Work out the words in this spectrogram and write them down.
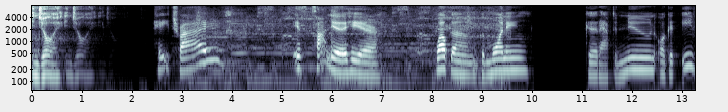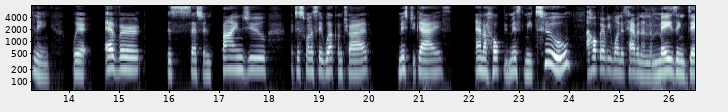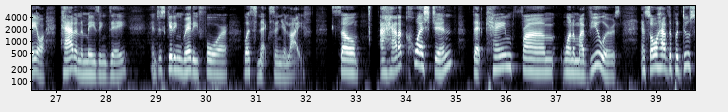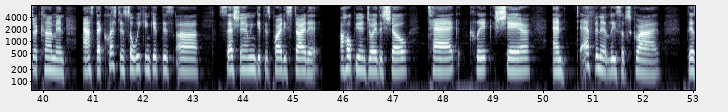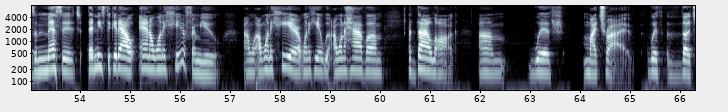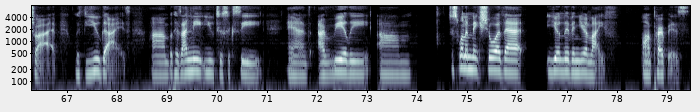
Enjoy, enjoy. Hey, tribe. It's Tanya here. Welcome. Good morning, good afternoon, or good evening, wherever this session finds you. I just want to say, welcome, tribe. Missed you guys, and I hope you missed me too. I hope everyone is having an amazing day or had an amazing day and just getting ready for what's next in your life. So I had a question that came from one of my viewers. And so I'll have the producer come and ask that question so we can get this uh, session, we can get this party started. I hope you enjoy the show. Tag, click, share, and definitely subscribe. There's a message that needs to get out, and I want to hear from you. I, want to hear. I want to hear. I want to have um, a dialogue um, with my tribe, with the tribe, with you guys, um, because I need you to succeed. And I really um, just want to make sure that you're living your life on purpose,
